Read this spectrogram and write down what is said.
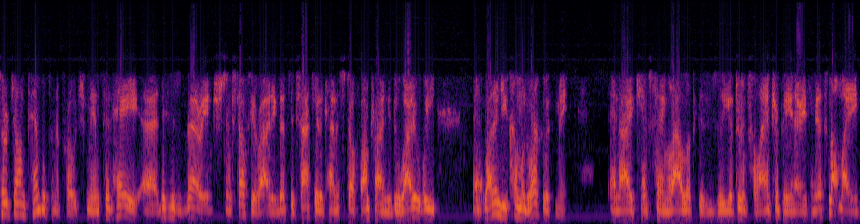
Sir John Templeton approached me and said, "Hey, uh, this is very interesting stuff you're writing. That's exactly the kind of stuff I'm trying to do. Why don't we? Uh, why don't you come and work with me?" And I kept saying, "Well, look, this is, you're doing philanthropy and everything. That's not my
